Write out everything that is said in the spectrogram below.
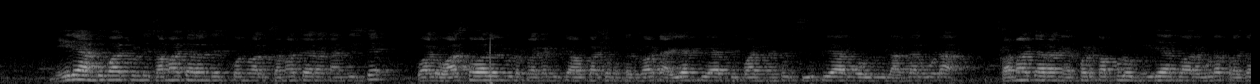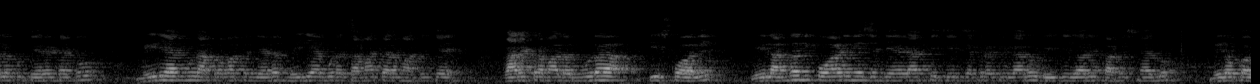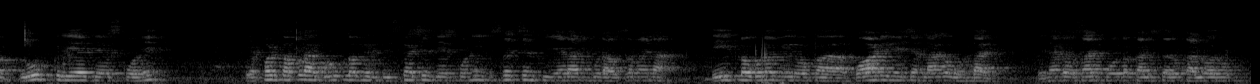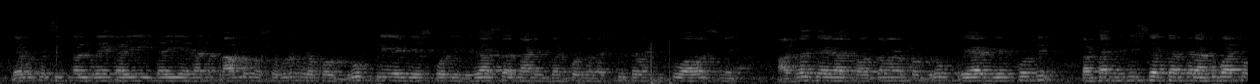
మీరే అందుబాటులో ఉండి సమాచారం తెచ్చుకొని వాళ్ళకి సమాచారాన్ని అందిస్తే వాళ్ళు వాస్తవాలను కూడా ప్రకటించే అవకాశం ఉంటుంది. కాబట్టి ఐఎన్పిఆర్ డిపార్ట్మెంట్ సిపిఆర్ వీళ్ళందరూ కూడా సమాచారాన్ని ఎప్పటికప్పుడు మీడియా ద్వారా కూడా ప్రజలకు చేరేటట్టు మీడియాను కూడా అప్రమత్తం చేయడం మీడియా కూడా సమాచారం అందించే కార్యక్రమాలను కూడా తీసుకోవాలి. వీళ్ళందరినీ కోఆర్డినేషన్ చేయడానికి చీఫ్ సెక్రటరీ గారు డీజీ గారు కమిషనర్లు మీరు ఒక గ్రూప్ క్రియేట్ చేసుకొని ఎప్పటికప్పుడు ఆ గ్రూప్లో మీరు డిస్కషన్ చేసుకొని ఇన్స్ట్రక్షన్స్ ఇవ్వడానికి కూడా అవసరమైన దీంట్లో కూడా మీరు ఒక కోఆర్డినేషన్ లాగా ఉండాలి. ఎందుకంటే ఒకసారి ఫోటో కలుస్తారు కలవరు. లేకపోతే సిగ్నల్ బ్రేక్ అయ్యి ఇది ఏదైనా ప్రాబ్లం వస్తే కూడా మీరు ఒక గ్రూప్ క్రియేట్ చేసుకొని డిజాస్టర్ మేనేజ్మెంట్ కోసం నెక్స్ట్ సెవెంటీ టూ అవర్స్ని అడ్రస్ చేయడానికి అవసరమైన ఒక గ్రూప్ క్రియేట్ చేసుకోండి కన్సర్న్ మినిస్టర్స్ అందరు అందుబాటులో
